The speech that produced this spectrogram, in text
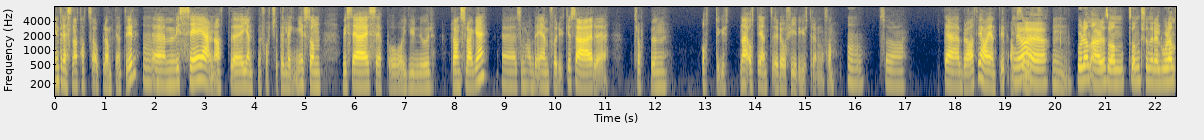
interessen har tatt seg opp blant jenter. Mm. Uh, Men vi ser gjerne at uh, jentene fortsetter lenger. Sånn hvis jeg ser på juniorlandslaget, som hadde EM forrige uke, så er troppen åtte, gutt, nei, åtte jenter og fire gutter eller noe sånt. Mm. Så det er bra at vi har jenter. Absolutt. Ja, ja, ja. Mm. Hvordan er det sånn, sånn generelt, hvordan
